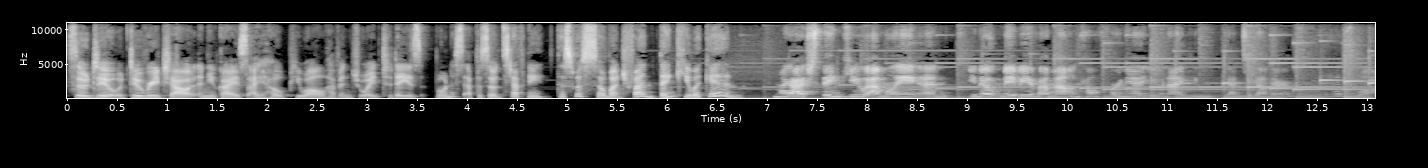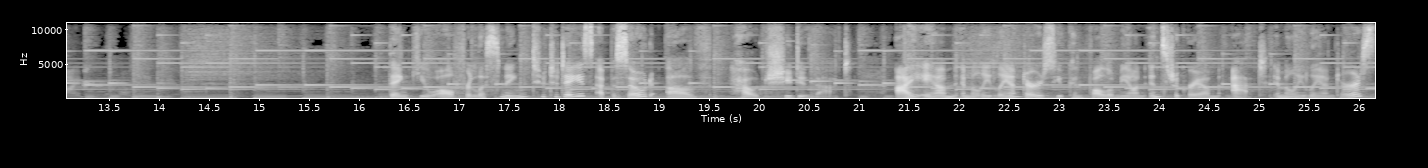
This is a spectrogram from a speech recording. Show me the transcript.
So do, do reach out. And you guys, I hope you all have enjoyed today's bonus episode. Stephanie, this was so much fun. Thank you again. Oh my gosh, thank you, Emily. And, you know, maybe if I'm out in California, you and I can get together. Thank you all for listening to today's episode of How'd She Do That? I am Emily Landers. You can follow me on Instagram at Emily Landers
